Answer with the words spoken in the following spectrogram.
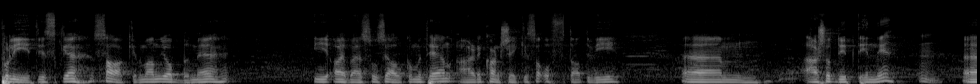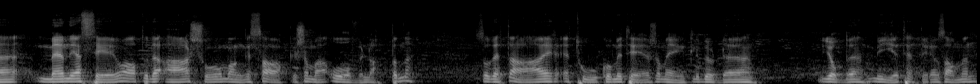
politiske sakene man jobber med i arbeids- og sosialkomiteen, er det kanskje ikke så ofte at vi eh, er så dypt inn i. Eh, men jeg ser jo at det er så mange saker som er overlappende. Så dette er eh, to komiteer som egentlig burde jobbe mye tettere sammen.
